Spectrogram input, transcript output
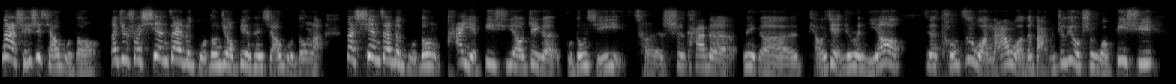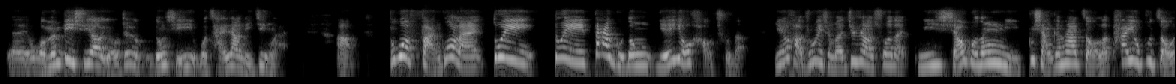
那谁是小股东？那就说现在的股东就要变成小股东了。那现在的股东他也必须要这个股东协议，成是他的那个条件，就是说你要投资我拿我的百分之六十，我必须呃，我们必须要有这个股东协议，我才让你进来啊。不过反过来对对大股东也有好处的。也有好处，为什么？就像说的，你小股东你不想跟他走了，他又不走，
